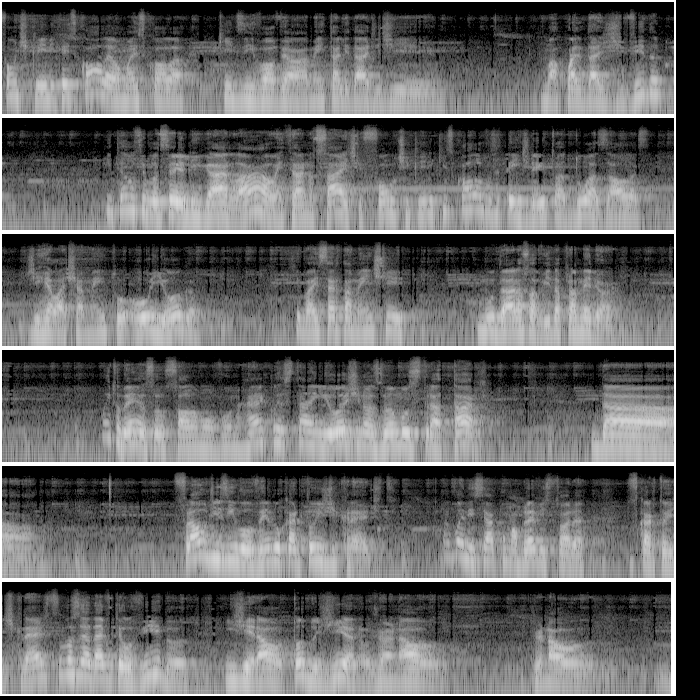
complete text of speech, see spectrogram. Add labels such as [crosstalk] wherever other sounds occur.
Fonte Clínica Escola, é uma escola que desenvolve a mentalidade de uma qualidade de vida. Então, se você ligar lá ou entrar no site Fonte Clínica Escola, você tem direito a duas aulas de relaxamento ou yoga, que vai certamente mudar a sua vida para melhor. Muito bem, eu sou o Solomon von Heckelstein e hoje nós vamos tratar da fraudes envolvendo cartões de crédito. Eu vou iniciar com uma breve história dos cartões de crédito. Você já deve ter ouvido, em geral, todo dia no jornal, jornal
